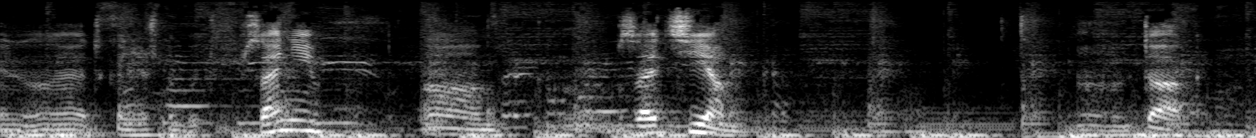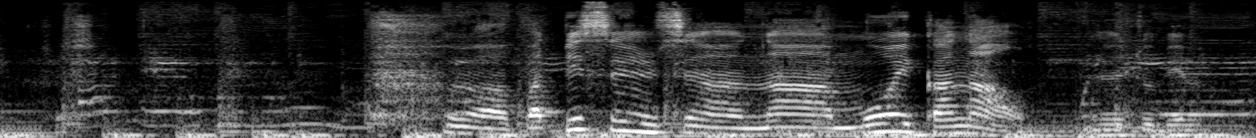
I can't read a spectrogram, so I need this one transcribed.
на это, конечно, будет в описании. А, затем, так. А, Подписываемся на мой канал на ютубе.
